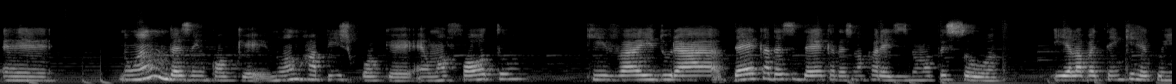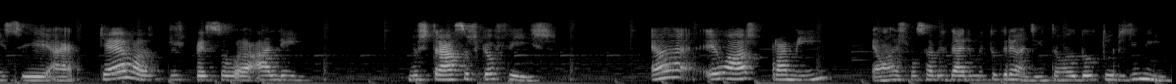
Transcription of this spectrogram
é, não é um desenho qualquer, não é um rabisco qualquer, é uma foto que vai durar décadas e décadas na parede de uma pessoa e ela vai ter que reconhecer aquela pessoa ali nos traços que eu fiz. É, eu acho, para mim, é uma responsabilidade muito grande. Então eu dou tudo de mim.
